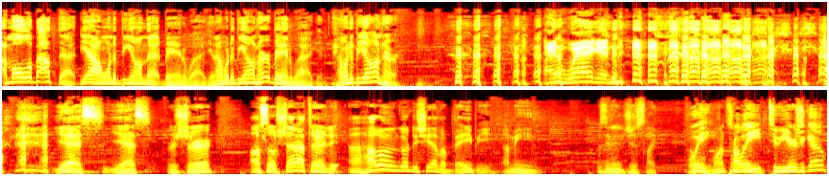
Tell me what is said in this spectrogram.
I'm all about that. Yeah, I want to be on that bandwagon. I want to be on her bandwagon. I want to be on her. and wagon. yes, yes, for sure. Also, shout out to her. Uh, how long ago did she have a baby? I mean, wasn't it just like Wait, months probably ago? two years ago.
